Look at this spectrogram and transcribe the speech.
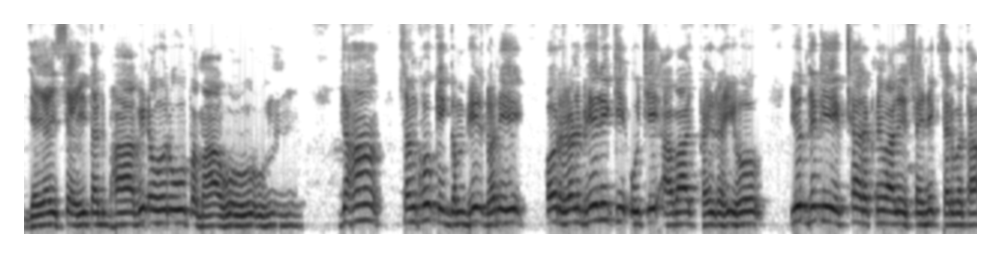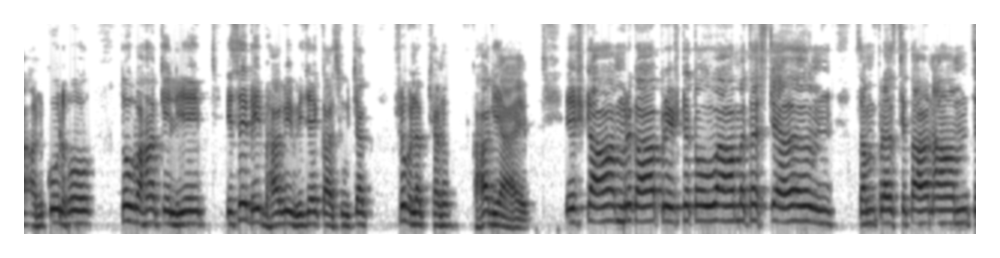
जय से ही तद्भाविनो रूप माहू जहाँ शंखों की गंभीर ध्वनि और रणभेरी की ऊँची आवाज़ फैल रही हो युद्ध की इच्छा रखने वाले सैनिक सर्वथा अनुकूल हो तो वहाँ के लिए इसे भी भावी विजय का सूचक शुभ लक्षण कहा गया है। इष्टा मृगा पृष्ठ तो वामत संप्रस्थिता च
